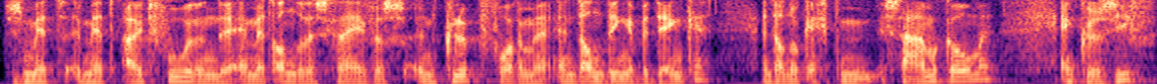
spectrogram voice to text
Dus met, met uitvoerende en met andere schrijvers een club vormen en dan dingen bedenken. En dan ook echt samenkomen. En cursief,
